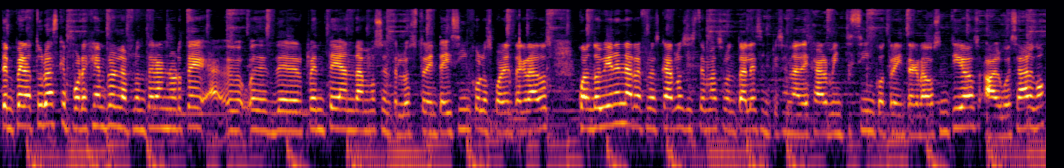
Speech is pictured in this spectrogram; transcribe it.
temperaturas que por ejemplo en la frontera norte eh, de repente andamos entre los 35, los 40 grados, cuando vienen a refrescar los sistemas frontales empiezan a dejar 25, 30 grados centígrados, algo es algo.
